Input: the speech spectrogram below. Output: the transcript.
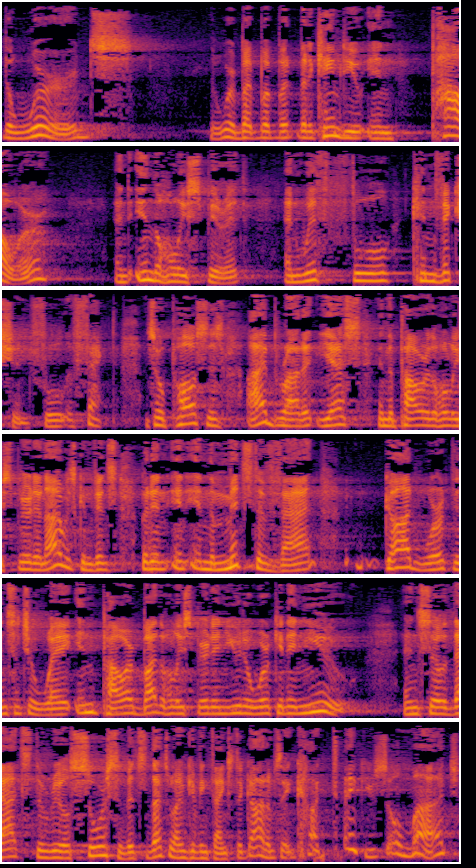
the words, the word, but, but, but, but it came to you in power and in the Holy Spirit and with full conviction, full effect. And so Paul says, I brought it, yes, in the power of the Holy Spirit, and I was convinced, but in, in, in the midst of that, God worked in such a way, in power by the Holy Spirit, in you to work it in you. And so that's the real source of it. So that's why I'm giving thanks to God. I'm saying, God, thank you so much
